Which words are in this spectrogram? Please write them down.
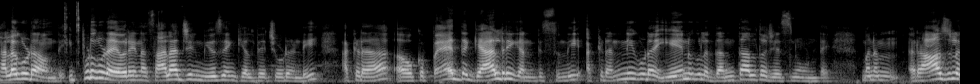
కళ కూడా ఉంది. ఇప్పుడు కూడా ఎవరైనా సాలార్జింగ్ మ్యూజియంకి వెళ్తే చూడండి అక్కడ ఒక పెద్ద గ్యాలరీ కనిపిస్తుంది. అక్కడ అన్ని కూడా ఏనుగుల దంతాలతో చేసినవి ఉంటాయి. మనం రాజుల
